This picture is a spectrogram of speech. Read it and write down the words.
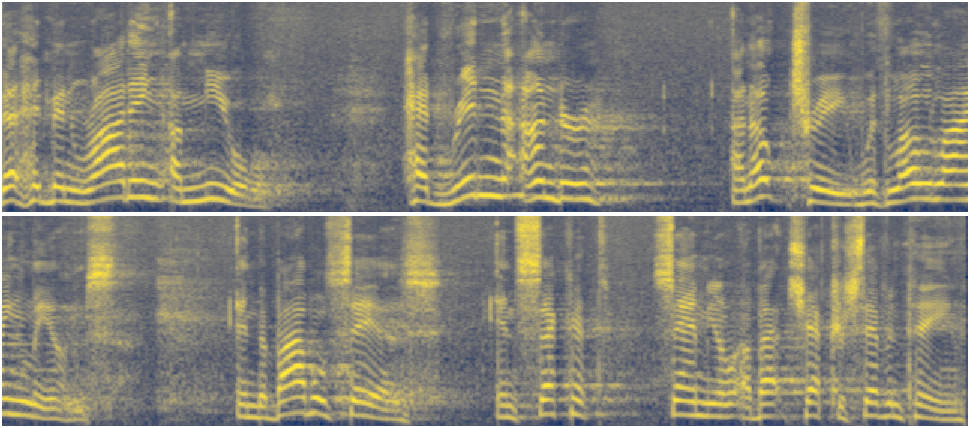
that had been riding a mule, had ridden under an oak tree with low lying limbs. And the Bible says in 2 Samuel, about chapter 17,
